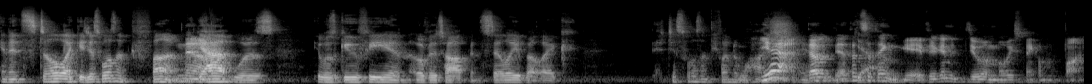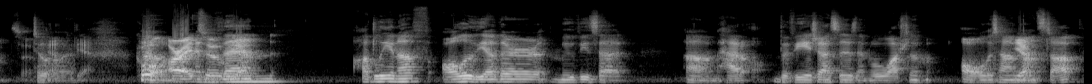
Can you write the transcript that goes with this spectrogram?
and it's still like it just wasn't fun. No. yeah, it was it was goofy and over the top and silly, but like it just wasn't fun to watch. Yeah, that, yeah, that's the thing. If you're gonna do them, always make them fun. So Totally. Yeah. Cool. Um, all right. and So yeah. then, oddly enough, all of the other movies that um, had the VHSs and we'll watch them all the time Yeah. nonstop.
